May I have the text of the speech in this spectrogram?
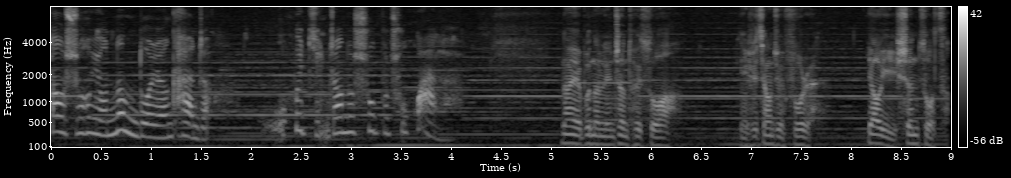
到时候有那么多人看着，我会紧张的说不出话来。那也不能临阵退缩啊！你是将军夫人，要以身作则。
